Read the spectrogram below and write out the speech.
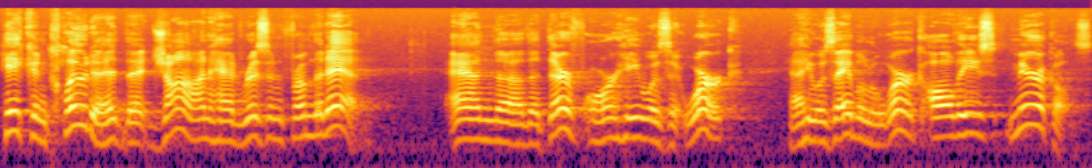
he concluded that John had risen from the dead and uh, that therefore he was at work he was able to work all these miracles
